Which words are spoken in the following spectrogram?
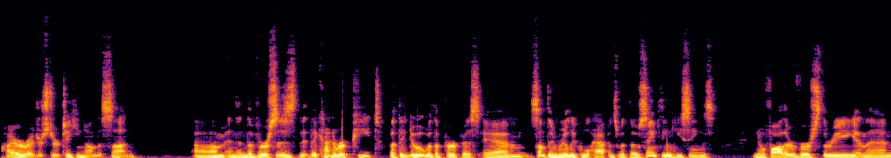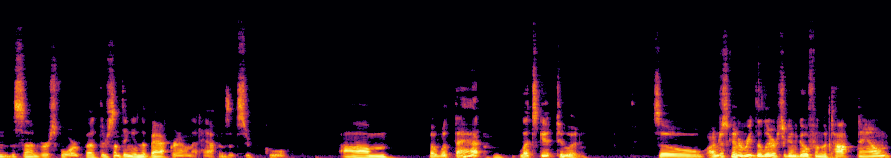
higher register, taking on the son. Um, and then the verses they, they kind of repeat, but they do it with a purpose, and something really cool happens with those. Same thing, he sings you know, Father verse three and then the Son verse four. But there's something in the background that happens that's super cool. Um, but with that, let's get to it. So I'm just going to read the lyrics. We're going to go from the top down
